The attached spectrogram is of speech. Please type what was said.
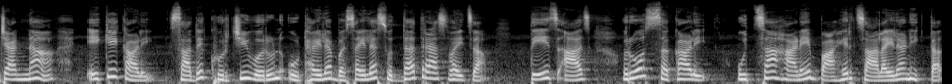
ज्यांना एकेकाळी साधे खुर्चीवरून उठायला बसायलासुद्धा त्रास व्हायचा. तेच आज रोज सकाळी उत्साहाने बाहेर चालायला निघतात.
